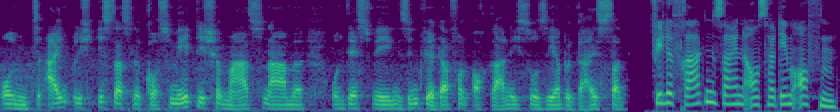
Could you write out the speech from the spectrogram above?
Und eigentlich ist das eine kosmetische Maßnahme und deswegen sind wir davon auch gar nicht so sehr begeistert. Viele Fragen seien außerdem offen.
